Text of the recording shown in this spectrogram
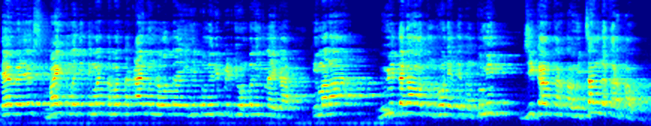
त्यावेळेस बाईटमध्ये ती म्हणता म्हणता काय म्हणलं होतं हे तुम्ही रिपीट घेऊन बघितलंय का? की मला विविध गावातून फोन येते पण तुम्ही जी काम करता हे चांगलं करता.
